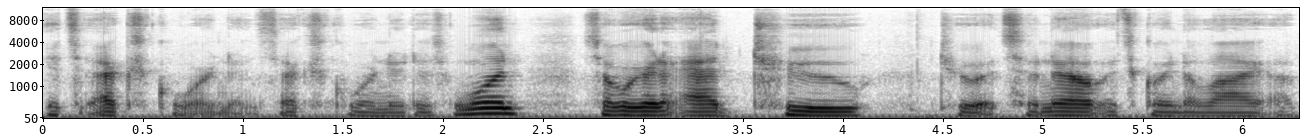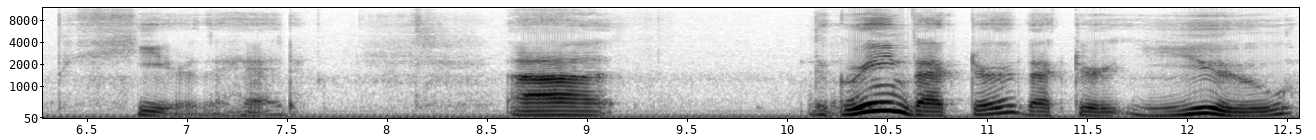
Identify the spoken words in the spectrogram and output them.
its x-coordinates. x-coordinate is 1, so we're going to add 2 to it. So now it's going to lie up here, the head. Uh, the green vector, vector u,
